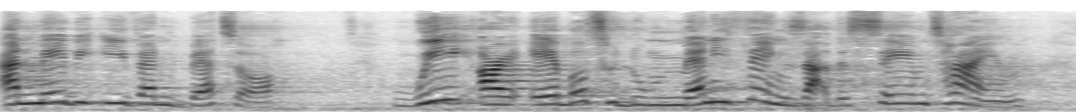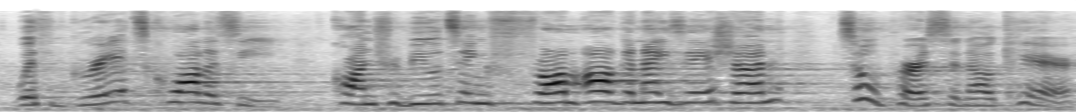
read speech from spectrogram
and maybe even better, we are able to do many things at the same time with great quality, contributing from organization to personal care.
